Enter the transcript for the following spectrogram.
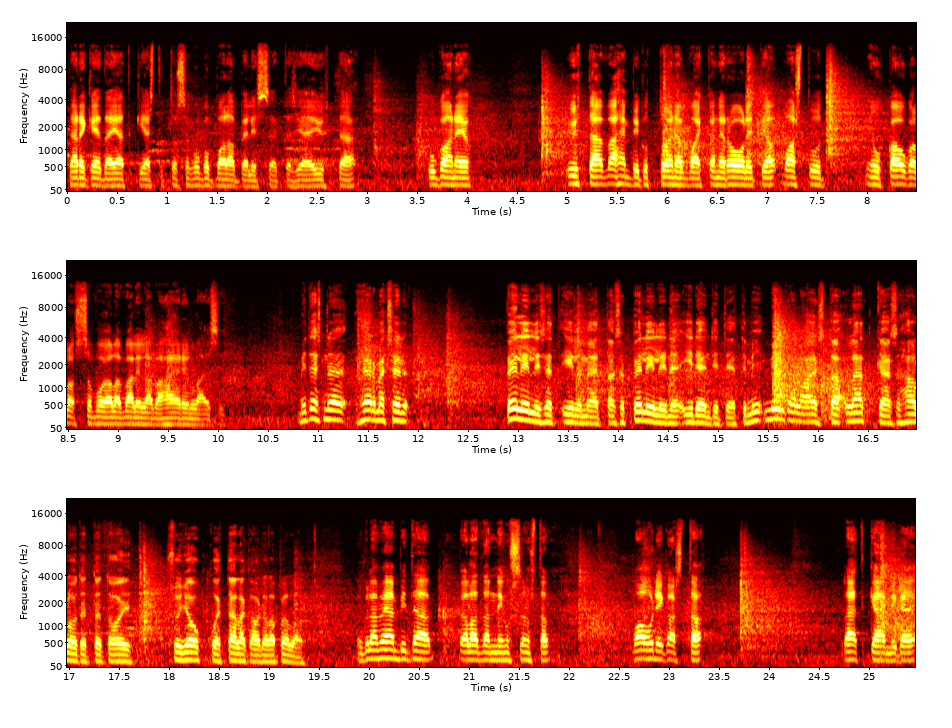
tärkeitä jätkiä sitten tuossa koko palapelissä, että siellä ei yhtään, kukaan ei ole yhtään vähempi kuin toinen, vaikka ne roolit ja vastuut niin kaukalossa voi olla välillä vähän erilaisia. Miten ne Hermeksen pelilliset ilmeet tai se pelillinen identiteetti, minkälaista lätkää sä haluat, että toi sun joukkue tällä kaudella pelaa? No kyllä meidän pitää pelata niinku semmoista vauhdikasta lätkää, mikä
